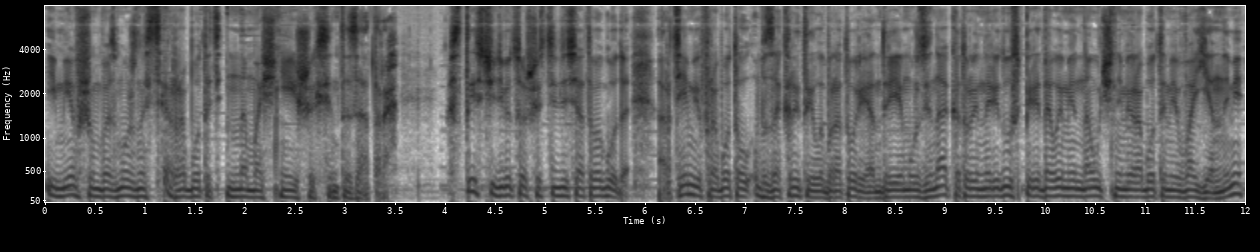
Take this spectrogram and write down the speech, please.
имевшим возможность работать на мощнейших синтезаторах – с 1960 года Артемьев работал в закрытой лаборатории Андрея Мурзина, который наряду с передовыми научными работами военными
